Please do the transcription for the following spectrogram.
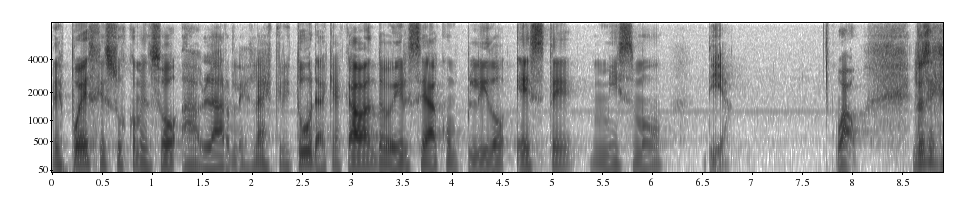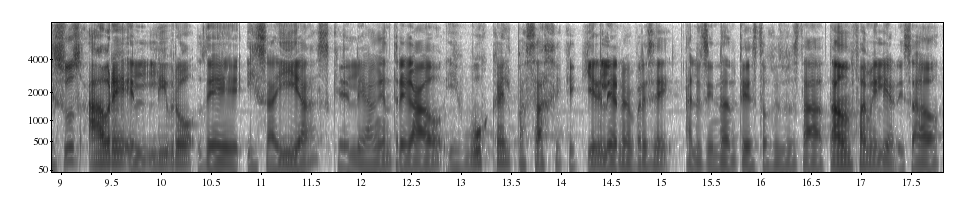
Después Jesús comenzó a hablarles. La escritura que acaban de oír se ha cumplido este mismo día. Wow. Entonces Jesús abre el libro de Isaías que le han entregado y busca el pasaje que quiere leer. Me parece alucinante esto. Jesús estaba tan familiarizado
